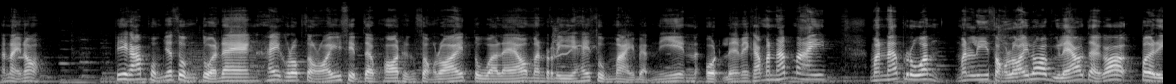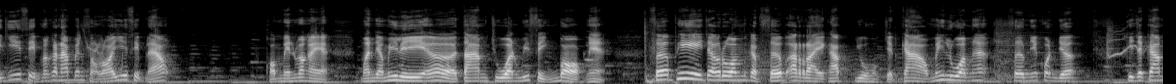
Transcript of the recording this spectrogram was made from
อันไหนเนาะพี่ครับผมจะสุ่มตั๋วแดงให้ครบ 220 แต่พอถึง 200 ตัวแล้วมันรีให้สุ่มใหม่แบบนี้อดเลยไหมครับ มันนับใหม่ มันนับรวมมันรี 200 รอบอยู่แล้ว แต่ก็เปิดอีก 20 มันก็นับเป็น 220 แล้ว คอมเมนต์ว่าไงอะมันยังไม่รีเออตามชวนวิสิงบอกเนี่ย เซิร์ฟพี่จะรวมกับเซิร์ฟอะไรครับอยู่679 ไม่รวมนะฮะเซิร์ฟนี้คนเยอะ กิจกรรม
